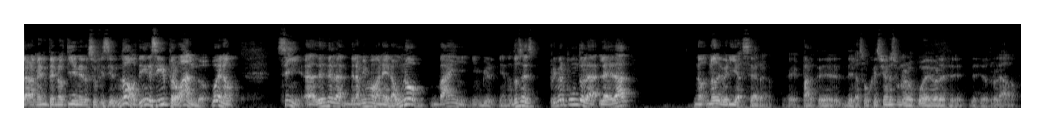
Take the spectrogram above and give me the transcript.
claramente no tiene lo suficiente. No, tiene que seguir probando. Bueno, sí, eh, desde la, de la misma manera. Uno va invirtiendo. Entonces, primer punto, la, edad no, debería ser eh, parte de, las objeciones. Uno lo puede ver desde, otro lado.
